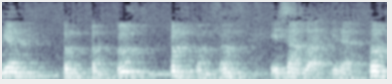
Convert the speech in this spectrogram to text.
there's a lot of, you know, hum, hum, hum, hum, hum, hum. It sounds like, you know, hum,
